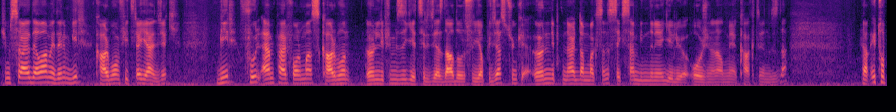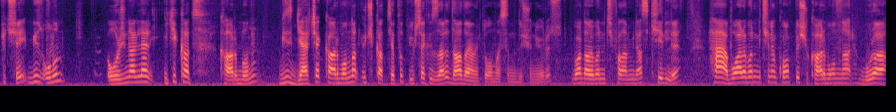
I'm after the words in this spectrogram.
Şimdi sırayla devam edelim. Bir karbon filtre gelecek. Bir full M performans karbon ön lipimizi getireceğiz. Daha doğrusu yapacağız. Çünkü ön lip nereden baksanız 80 bin liraya geliyor orijinal almaya kalktığınızda. Yani ütopik şey. Biz onun orijinaller iki kat karbonun biz gerçek karbondan 3 kat yapıp yüksek hızlarda daha dayanıklı olmasını düşünüyoruz. Bu arada arabanın içi falan biraz kirli. Ha bu arabanın içine komple şu karbonlar, bura,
